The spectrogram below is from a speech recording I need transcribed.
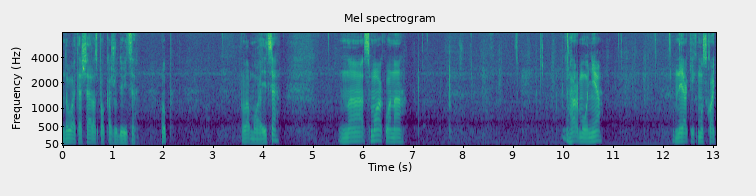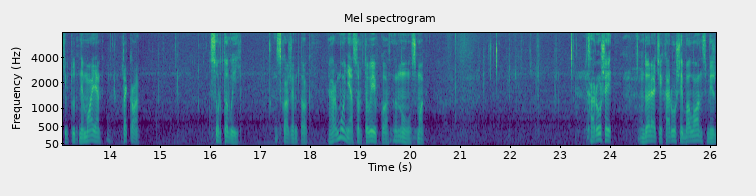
Давайте ще раз покажу. Дивіться. Оп. Ламається. На смак вона гармонія. Ніяких мускатів тут немає. Така сортовий, скажімо так. Гармонія, сортовий вкус, ну, смак. Хороший, до речі, хороший баланс між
